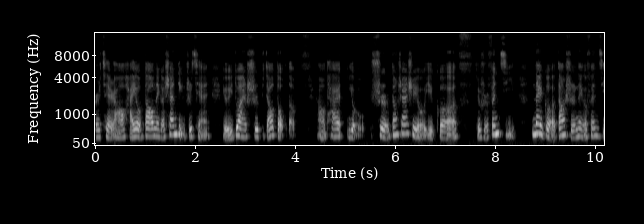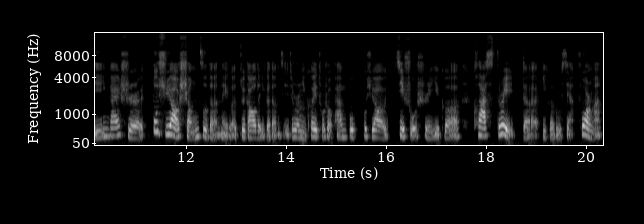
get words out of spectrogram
而且然后还有到那个山顶之前有一段是比较陡的，然后它有是登山是有一个就是分级，那个当时那个分级应该是不需要绳子的那个最高的一个等级，就是你可以徒手攀，不不需要技术，是一个 Class Three 的一个路线，Four 吗？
